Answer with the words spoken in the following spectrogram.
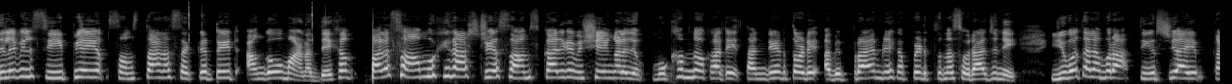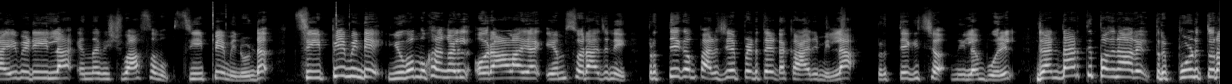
നിലവിൽ സി പി ഐ എം സംസ്ഥാന സെക്രട്ടേറിയറ്റ് അംഗവുമാണ്. അദ്ദേഹം പല സാമൂഹ്യ രാഷ്ട്രീയ സാംസ്കാരിക വിഷയങ്ങളിലും മുഖം നോക്കാതെ തന്റെ ഇടത്തോടെ അഭിപ്രായം രേഖപ്പെടുത്തുന്ന സ്വരാജിനെ യുവതലമുറ തീർച്ചയായും കൈവിടിയില്ല എന്ന വിശ്വാസവും സി പി എമ്മിനുണ്ട് സി പി എമ്മിന്റെ യുവമുഖങ്ങളിൽ ഒരാളായ എം സ്വരാജിനെ പ്രത്യേകം പരിചയപ്പെടുത്തേണ്ട കാര്യമില്ല. പ്രത്യേകിച്ച് നിലമ്പൂരിൽ. രണ്ടായിരത്തി പതിനാറിൽ തൃപ്പൂണിത്തുറ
